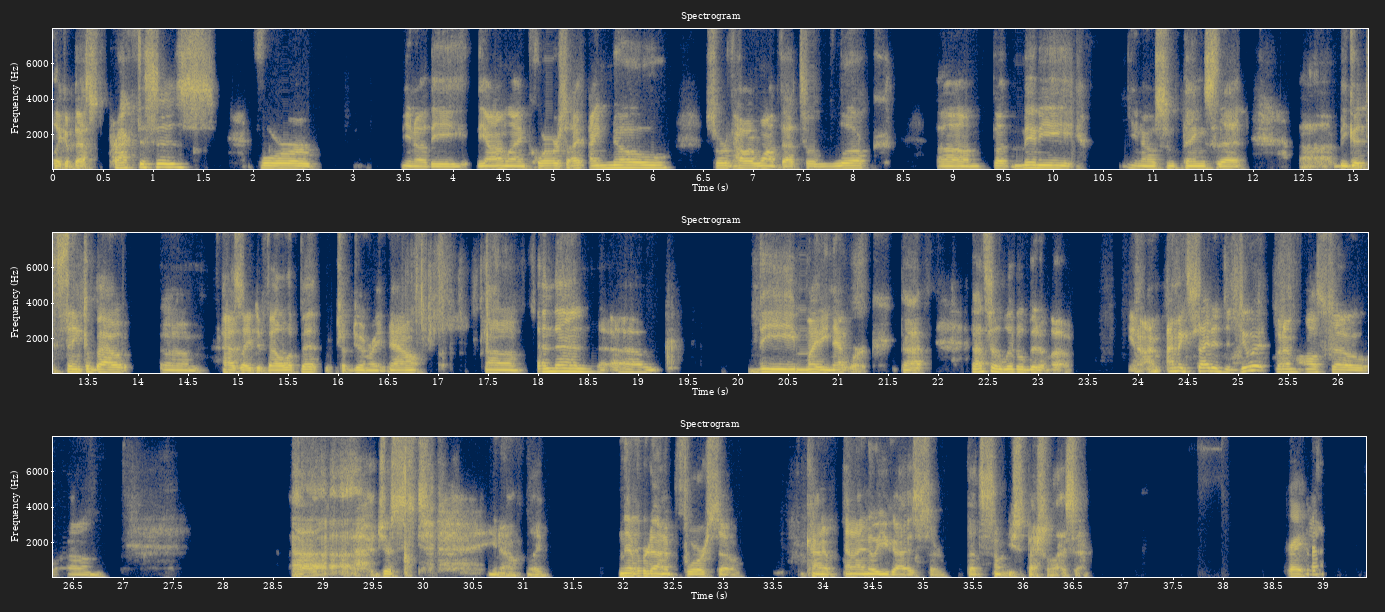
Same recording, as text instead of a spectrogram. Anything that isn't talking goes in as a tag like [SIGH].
like a best practices for you know the the online course. I, I know sort of how I want that to look, um, but maybe you know some things that uh, be good to think about um, as I develop it, which I'm doing right now. Um, and then um, the Mighty Network. That that's a little bit of a, you know, I'm I'm excited to do it, but I'm also um, uh, just, you know, like never done it before, so kind of. And I know you guys are. That's something you specialize in. Great. Can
